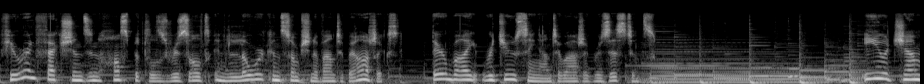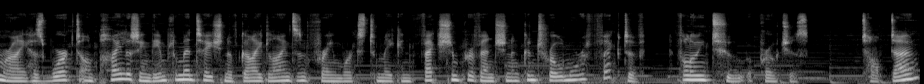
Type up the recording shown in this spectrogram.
Fewer infections in hospitals result in lower consumption of antibiotics, thereby reducing antibiotic resistance. EU JAMRAI has worked on piloting the implementation of guidelines and frameworks to make infection prevention and control more effective, following two approaches top down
